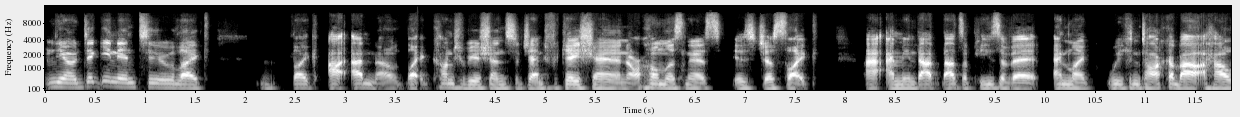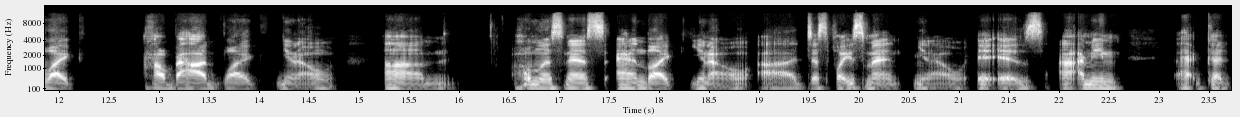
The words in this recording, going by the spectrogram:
you know digging into like like I, I don't know like contributions to gentrification or homelessness is just like I, I mean that that's a piece of it. And like we can talk about how like how bad like you know um homelessness and like you know uh displacement you know it is. I, I mean uh, good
